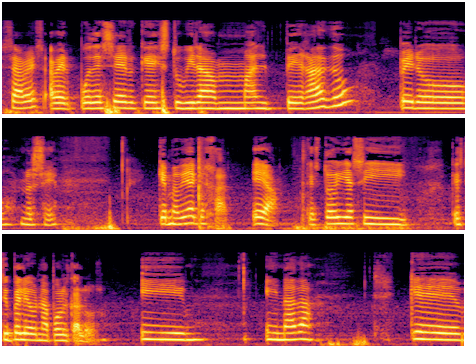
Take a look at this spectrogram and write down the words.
¿sabes? A ver, puede ser que estuviera mal pegado, pero no sé, que me voy a quejar. Ea, que estoy así, que estoy peleona por el calor. Y, y nada, que,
